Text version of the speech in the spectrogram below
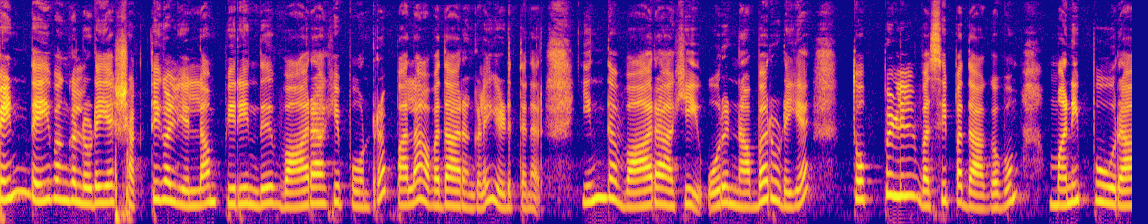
பெண் தெய்வங்களுடைய சக்திகள் எல்லாம் பிரிந்து வாராகி போன்ற பல அவதாரங்களை எடுத்தனர். இந்த வாராகி ஒரு நபருடைய தொப்பிளில் வசிப்பதாகவும் மணிப்பூரா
